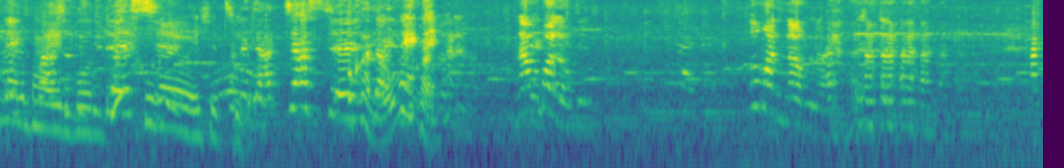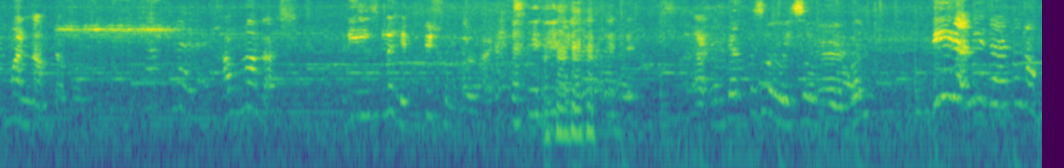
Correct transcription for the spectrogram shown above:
আমার ভাইয়ের বন্ধু সুনায়ও এসেছে। নাম বলো। তোমার নাম না। ঠাকুমার নামটা বলো। ঠাকুমা দাস। রিলসগুলো হেভি সুন্দর হয়। এখনকার তো সব ওইসব ঠিক আছে যাই তো নাম।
